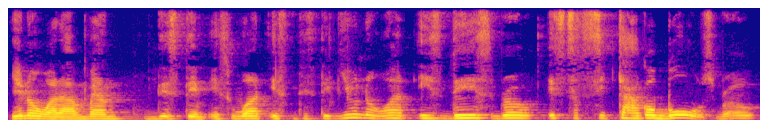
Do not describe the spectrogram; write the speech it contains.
You know what I meant. This team is what is this team. You know what is this bro. It's the Chicago Bulls bro.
